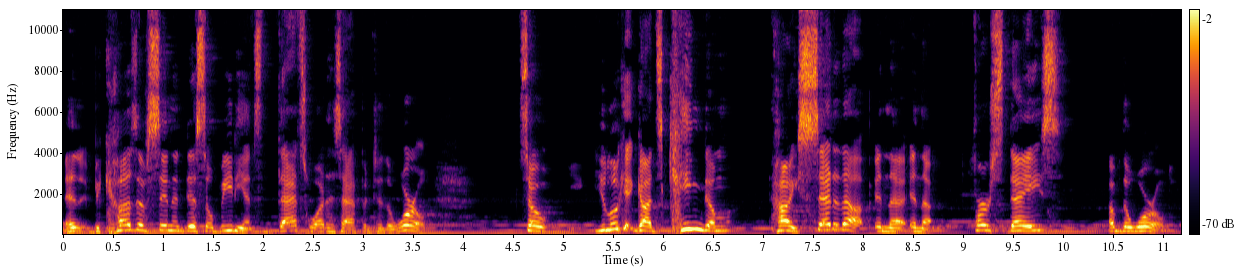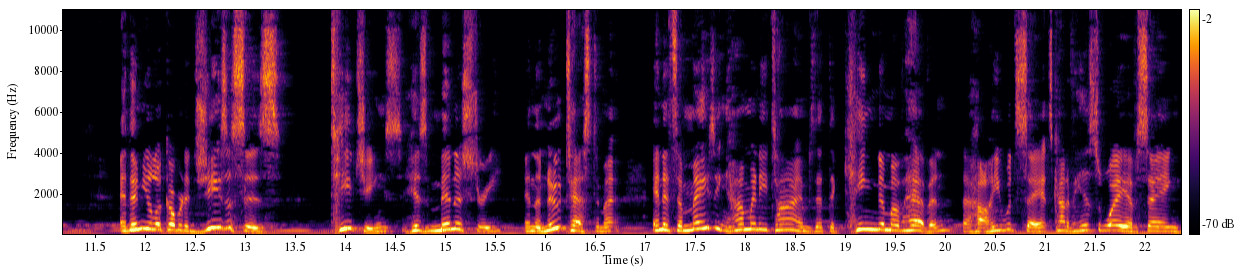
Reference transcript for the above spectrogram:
And because of sin and disobedience, that's what has happened to the world. So you look at God's kingdom, how He set it up in the in the first days of the world. And then you look over to Jesus's teachings, his ministry in the New Testament, and it's amazing how many times that the kingdom of heaven, how he would say it, it's kind of his way of saying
